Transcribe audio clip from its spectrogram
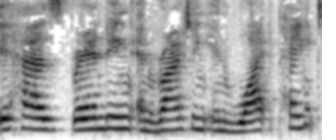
it has branding and writing in white paint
